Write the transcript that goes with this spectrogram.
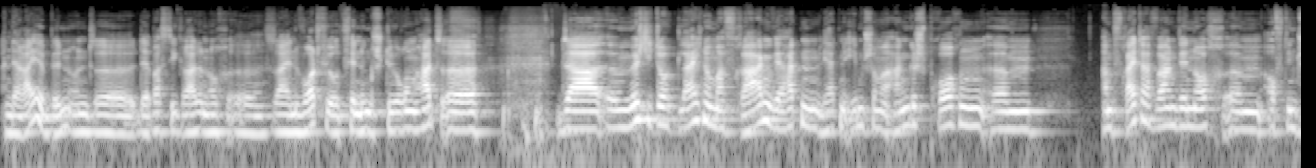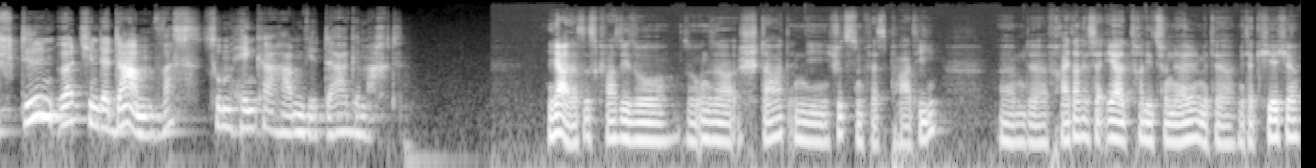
an der Reihe bin und äh, der Basti gerade noch äh, seine Wortfindungsstörung hat, äh, da äh, möchte ich doch gleich nochmal fragen. Wir hatten, wir hatten eben schon mal angesprochen, ähm, am Freitag waren wir noch ähm, auf den stillen Örtchen der Damen. Was zum Henker haben wir da gemacht? Ja, das ist quasi so, so unser Start in die Schützenfestparty. Ähm, der Freitag ist ja eher traditionell mit der, mit der Kirche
